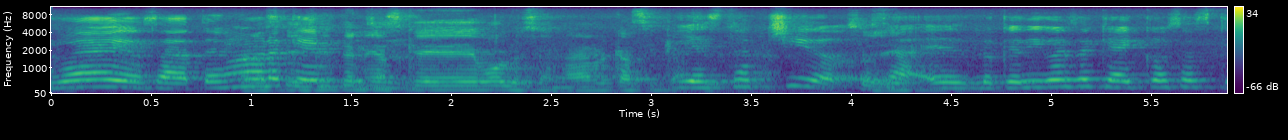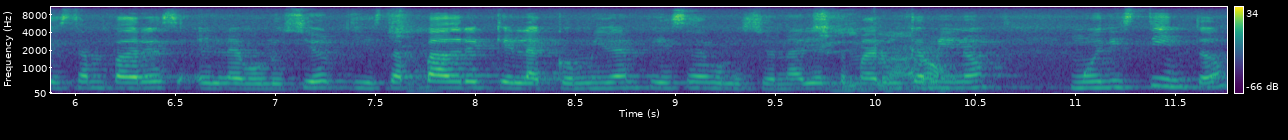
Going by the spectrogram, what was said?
güey, o sea, tengo Pero ahora es que que... sí tenías que evolucionar casi casi. Y está chido, o sea, eh, lo que digo es de que hay cosas que están padres en la evolución y está Sí. padre que la comida empiece a evolucionar y a tomar un camino muy distinto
